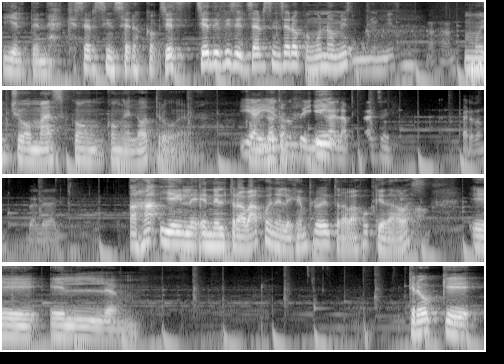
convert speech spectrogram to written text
y el tener que ser sincero con... Si es, difícil ser sincero con uno mismo, mucho más con, el otro, ¿verdad? Y ahí es donde llega la frase. Perdón, dale, dale. Ajá, y en, el trabajo, en el ejemplo del trabajo que dabas, eh, el... Em, creo que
